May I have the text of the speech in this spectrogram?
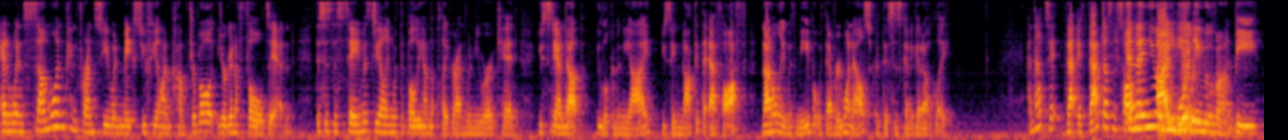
and when someone confronts you and makes you feel uncomfortable you're going to fold in this is the same as dealing with the bully on the playground when you were a kid you stand up you look him in the eye you say knock it the f off not only with me but with everyone else or this is going to get ugly and that's it that if that doesn't solve And then it, you immediately move on. be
